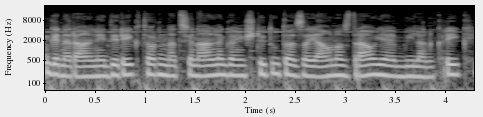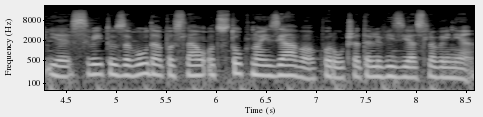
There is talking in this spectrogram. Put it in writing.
Generalni direktor Nacionalnega inštituta za javno zdravje Milan Krek je svetu zavoda poslal odstopno izjavo, poroča televizija Slovenija.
